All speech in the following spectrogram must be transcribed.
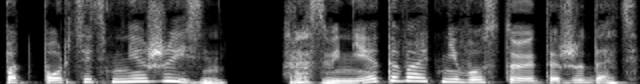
подпортить мне жизнь? Разве не этого от него стоит ожидать?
